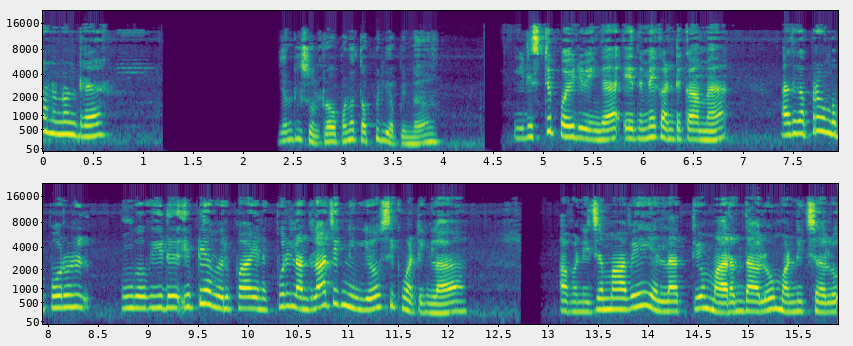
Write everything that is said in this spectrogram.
பண்ணணுன்ற என்னடி சொல்கிறா அவ பண்ண தப்பு இல்லையா பின்ன? இடிச்சுட்டு போயிடுவீங்க எதுவுமே கண்டுக்காம. அதுக்கப்புறம் உங்கள் பொருள் உங்கள் வீடு எப்படி அவ இருப்பா? எனக்கு புரியல. அந்த லாஜிக் நீங்கள் யோசிக்க மாட்டீங்களா? அவள் நிஜமாவே எல்லாத்தையும் மறந்தாலோ மன்னிச்சாலோ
